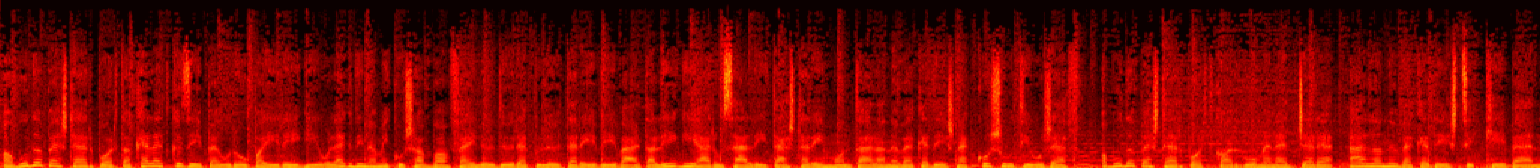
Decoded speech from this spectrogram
A Budapest Airport a kelet-közép-európai régió legdinamikusabban fejlődő repülőterévé vált a légiáruszállítás terén mondta el a növekedésnek Kossuth József, a Budapest Airport kargó menedzsere, áll a növekedés cikkében.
